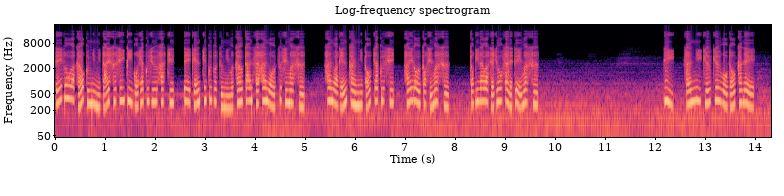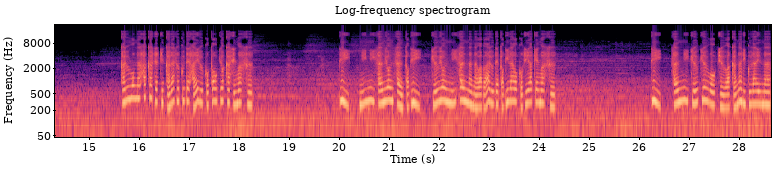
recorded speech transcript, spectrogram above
映像は家屋に似た SCP-518、A 建築物に向かう探査班を映します。班は玄関に到着し、入ろうとします。扉は施錠されています。D、3299号どうかねカルモナ博士力ずくで入ることを許可します。D、22343と D、94237はバールで扉をこじ開けます。D、3299号中はかなり暗いな。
